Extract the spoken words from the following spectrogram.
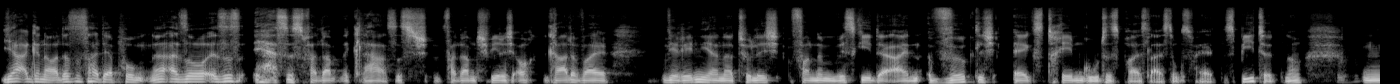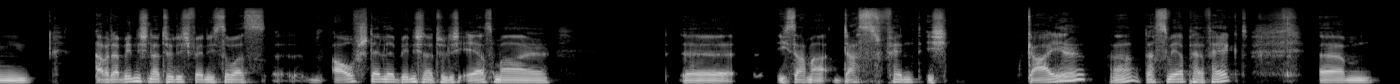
Ja, genau, das ist halt der Punkt. Ne? Also es ist, ja, es ist verdammt, ne, klar, es ist verdammt schwierig, auch gerade weil wir reden ja natürlich von einem Whisky, der ein wirklich extrem gutes Preis-Leistungs-Verhältnis bietet. Ne? Mhm. Mm, aber da bin ich natürlich, wenn ich sowas äh, aufstelle, bin ich natürlich erstmal, äh, ich sag mal, das fände ich geil, ja? das wäre perfekt. Ähm,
